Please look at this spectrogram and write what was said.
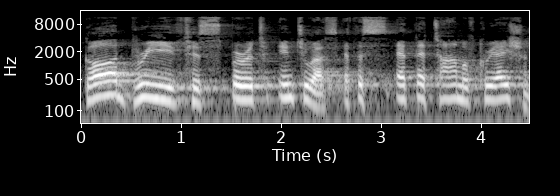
God breathed his spirit into us at, this, at that time of creation.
